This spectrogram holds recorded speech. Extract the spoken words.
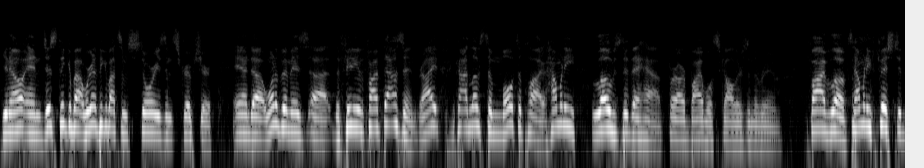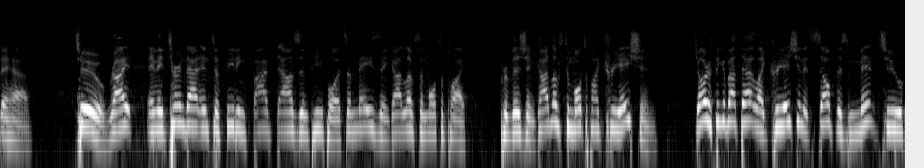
You know, and just think about, we're going to think about some stories in Scripture. And uh, one of them is uh, the feeding of the 5,000, right? God loves to multiply. How many loaves did they have for our Bible scholars in the room? Five loaves. How many fish did they have? Two, right? And they turned that into feeding 5,000 people. It's amazing. God loves to multiply provision, God loves to multiply creation. Did y'all ever think about that? Like creation itself is meant to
